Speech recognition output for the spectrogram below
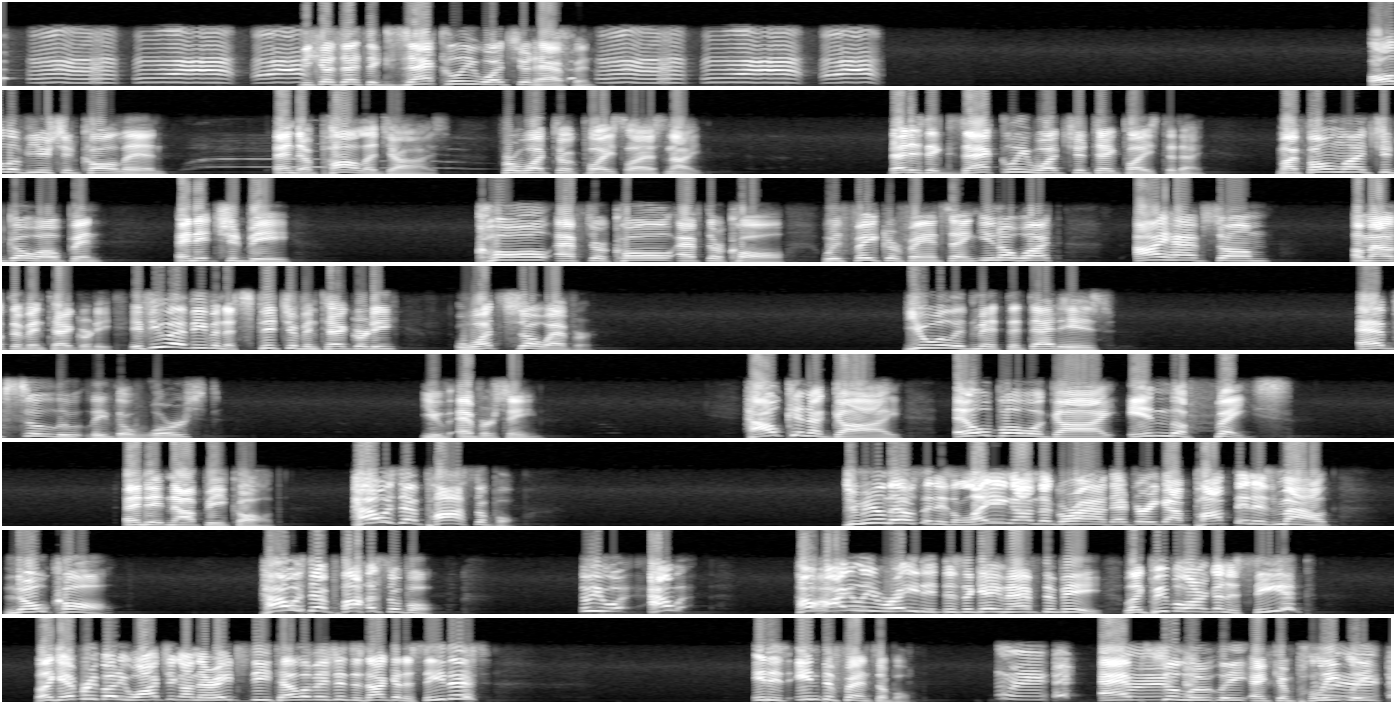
Because that's exactly what should happen. All of you should call in and apologize for what took place last night. That is exactly what should take place today. My phone line should go open, and it should be call after call after call with Faker fans saying, you know what? I have some amount of integrity, if you have even a stitch of integrity whatsoever, you will admit that that is absolutely the worst you've ever seen. How can a guy elbow a guy in the face and it not be called? How is that possible? Jameer Nelson is laying on the ground after he got popped in his mouth. No call. How is that possible? I mean, how how highly rated does the game have to be? Like, people aren't going to see it? Like, everybody watching on their HD televisions is not going to see this? It is indefensible. Absolutely and completely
